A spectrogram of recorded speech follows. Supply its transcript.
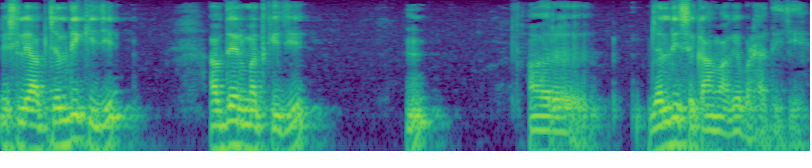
इसलिए आप जल्दी कीजिए, आप देर मत कीजिए हम्म? और जल्दी से काम आगे बढ़ा दीजिए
